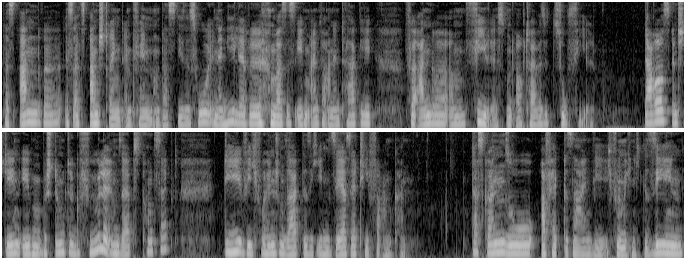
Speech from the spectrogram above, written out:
dass andere es als anstrengend empfinden und dass dieses hohe Energielevel, was es eben einfach an den Tag legt, für andere ähm, viel ist und auch teilweise zu viel. Daraus entstehen eben bestimmte Gefühle im Selbstkonzept, die, wie ich vorhin schon sagte, sich eben sehr, sehr tief verankern. Das können so Affekte sein wie ich fühle mich nicht gesehen,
